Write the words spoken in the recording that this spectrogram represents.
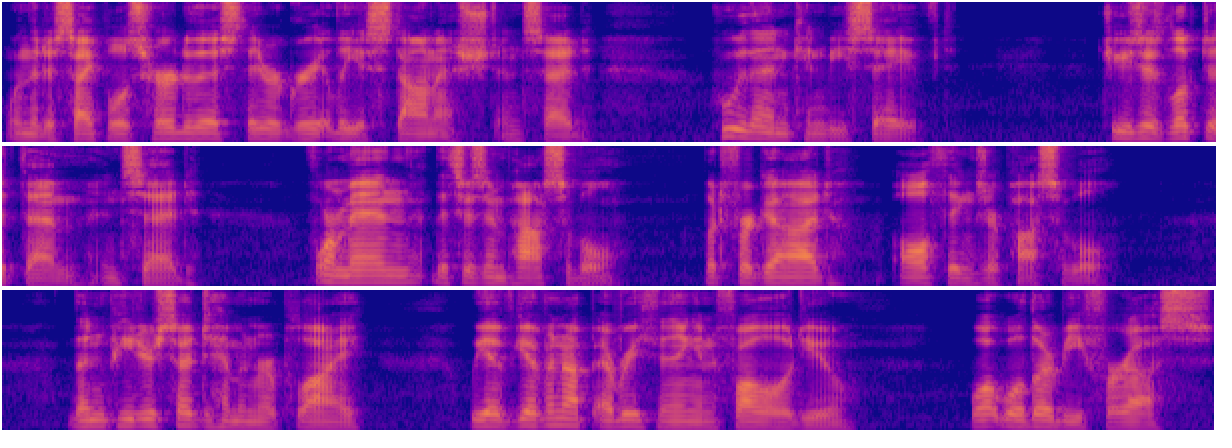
When the disciples heard this, they were greatly astonished and said, Who then can be saved? Jesus looked at them and said, For men this is impossible, but for God all things are possible. Then Peter said to him in reply, We have given up everything and followed you. What will there be for us?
